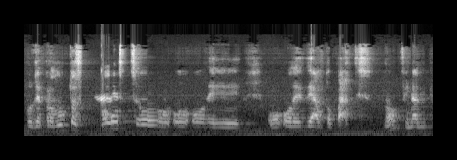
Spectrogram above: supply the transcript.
pues, de productos finales o, de, o, de, autopartes, ¿no? Finalmente.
